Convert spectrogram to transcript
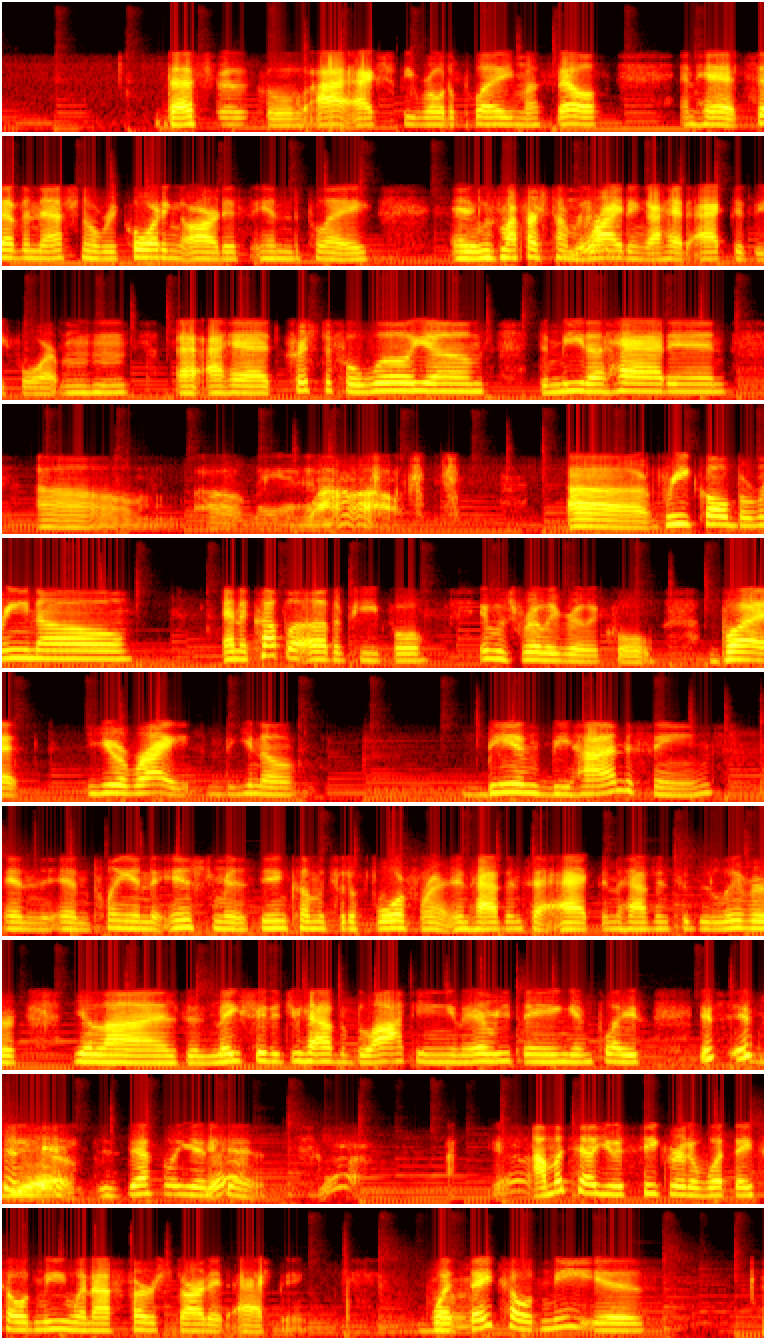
That's really cool. I actually wrote a play myself and had seven national recording artists in the play. And it was my first time Really? writing. I had acted before. hmm I, I had Christopher Williams, Damita Haddon, um, oh man, Wow. uh, Rico Barrino, and a couple of other people. It was really, really cool. But you're right. You know, being behind the scenes and and playing the instruments, then coming to the forefront and having to act and having to deliver your lines and make sure that you have the blocking and everything in place. It's it's Yeah. intense. It's definitely intense. Yeah. Yeah. Yeah. I'm gonna tell you a secret of what they told me when I first started acting. What Mhm. they told me is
